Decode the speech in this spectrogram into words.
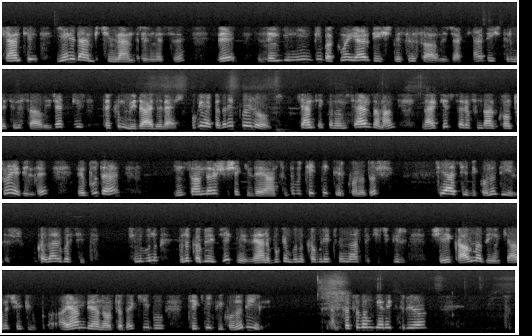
kentin yeniden biçimlendirilmesi ve zenginliğin bir bakıma yer değiştirmesini sağlayacak, yer değiştirmesini sağlayacak bir takım müdahaleler. Bugüne kadar hep böyle oldu. Kent ekonomisi her zaman merkez tarafından kontrol edildi ve bu da insanlara şu şekilde yansıdı. Bu teknik bir konudur. Siyasi bir konu değildir. Bu kadar basit. Şimdi bunu bunu kabul edecek miyiz? Yani bugün bunu kabul etmenin artık hiçbir şeyi kalmadı imkanı çünkü ayan bir an ortada ki bu teknik bir konu değil. Yani katılım gerektiriyor,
